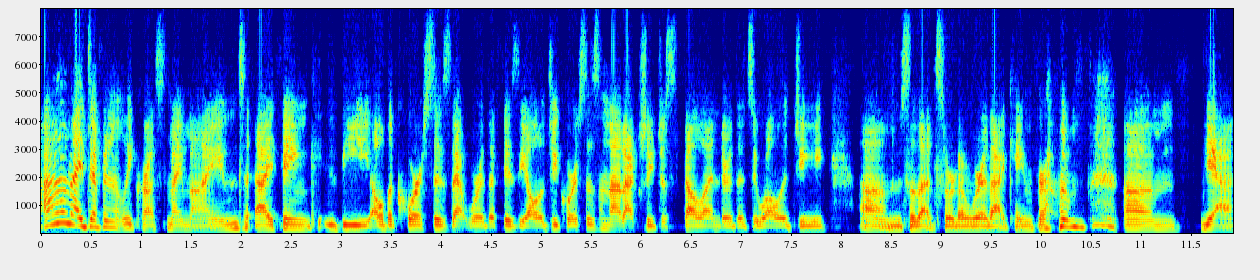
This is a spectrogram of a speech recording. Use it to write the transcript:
Um, I definitely crossed my mind. I think the all the courses that were the physiology courses and that actually just fell under the zoology. Um, so that's sort of where that came from. um, yeah.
